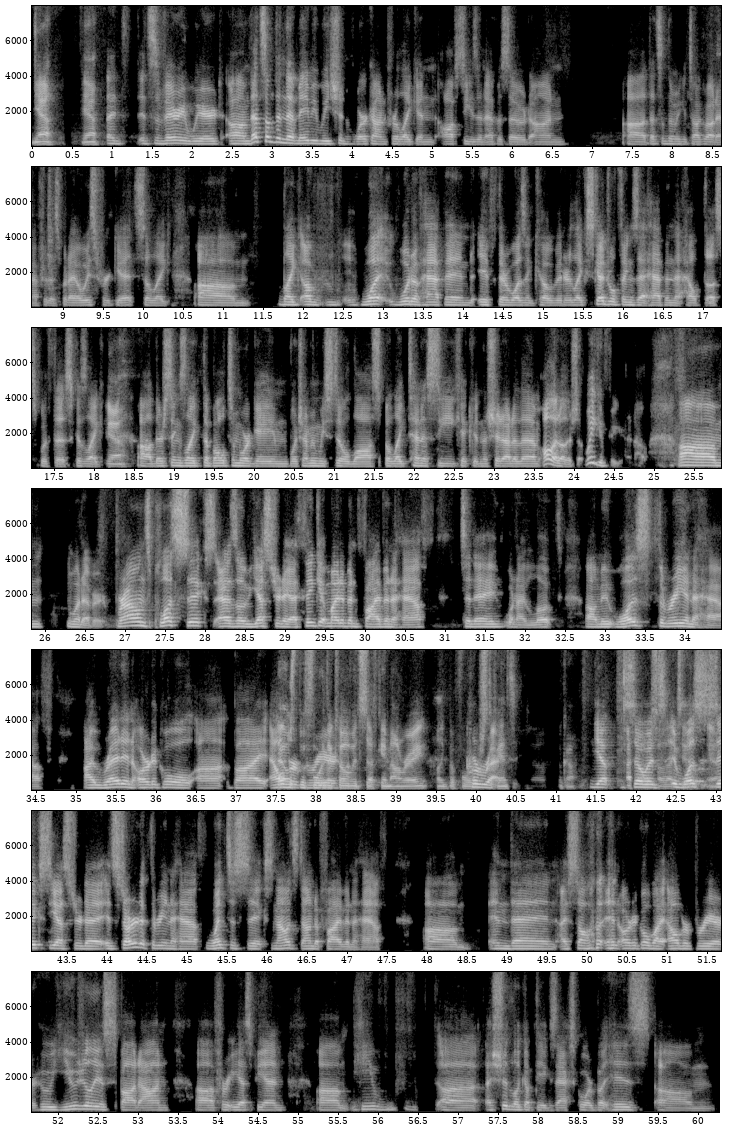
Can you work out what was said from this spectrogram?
Yeah, yeah, it's, it's very weird. Um, that's something that maybe we should work on for like an off-season episode on. Uh, that's something we can talk about after this, but I always forget. So like, um, like of what would have happened if there wasn't COVID, or like schedule things that happened that helped us with this, because like yeah, uh, there's things like the Baltimore game, which I mean we still lost, but like Tennessee kicking the shit out of them, all that other stuff. We can figure it out. Um, whatever. Browns plus six as of yesterday. I think it might have been five and a half today when I looked. Um, it was three and a half. I read an article uh, by that was Albert before Breer. the COVID stuff came out, right? Like before. Correct. Okay. Yep. So it's it too, was yeah. six yesterday. It started at three and a half, went to six. Now it's down to five and a half. Um, and then I saw an article by Albert Breer, who usually is spot on uh, for ESPN. Um, he, uh, I should look up the exact score, but his um,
